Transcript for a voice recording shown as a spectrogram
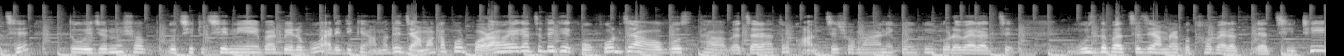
আছে তো ওই জন্য সব গুছিয়ে টুছিয়ে নিয়ে এবার বেরোবো। আর এদিকে আমাদের জামা কাপড় পরা হয়ে গেছে দেখে কোকর যা অবস্থা। বেচারা তো কাঁদছে সমানে, কুঁই কুঁই করে বেড়াচ্ছে। বুঝতে পারছে যে আমরা কোথাও বেড়াতে যাচ্ছি। ঠিক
